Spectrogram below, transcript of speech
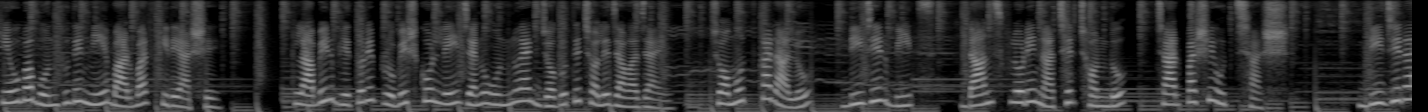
কেউ বা বন্ধুদের নিয়ে বারবার ফিরে আসে। ক্লাবের ভেতরে প্রবেশ করলেই যেন অন্য এক জগতে চলে যাওয়া যায়। চমৎকার আলো ডিজের বিটস ডান্স ফ্লোরে নাচের ছন্দ, চারপাশে উচ্ছ্বাস। ডিজেরা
